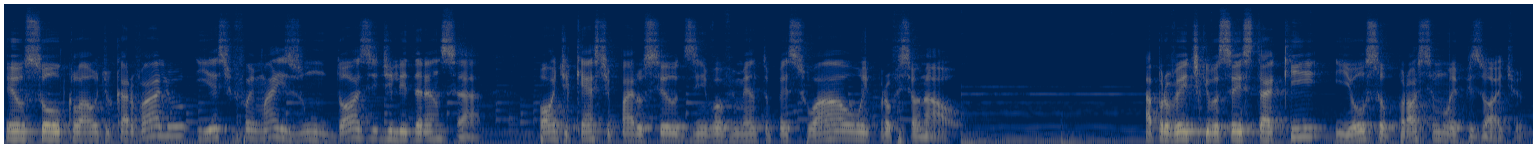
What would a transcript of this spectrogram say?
Eu sou Cláudio Carvalho e este foi mais um Dose de Liderança, podcast para o seu desenvolvimento pessoal e profissional. Aproveite que você está aqui e ouça o próximo episódio.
